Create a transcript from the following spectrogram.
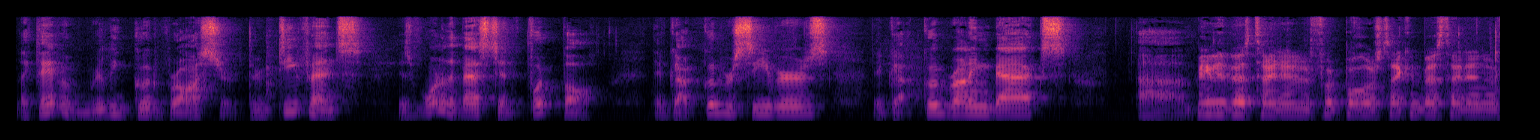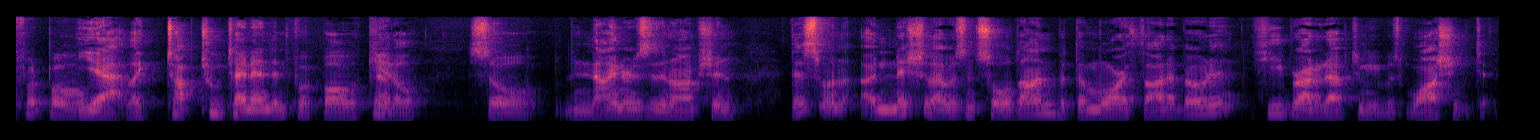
Like they have a really good roster. Their defense is one of the best in football. They've got good receivers. They've got good running backs. Maybe the best tight end in football or second best tight end in football. Yeah, like top two tight end in football with Kittle. So Niners is an option. This one initially I wasn't sold on, but the more I thought about it, he brought it up to me was Washington.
